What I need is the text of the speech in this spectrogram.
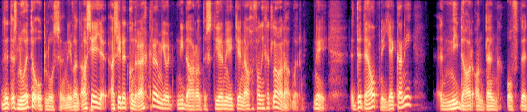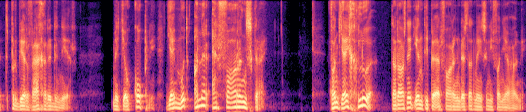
Dit is nooit 'n oplossing nie, want as jy as jy dit kon regkry om jou nie daaraan te steur nie, het jy in elk geval nie geklaar daaroor nie. Nee. Dit help nie. Jy kan nie nie daaraan dink of dit probeer wegredeneer met jou kop nie. Jy moet ander ervarings kry. Want jy glo dat daar's net een tipe ervaring, dis dat mense nie van jou hou nie.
